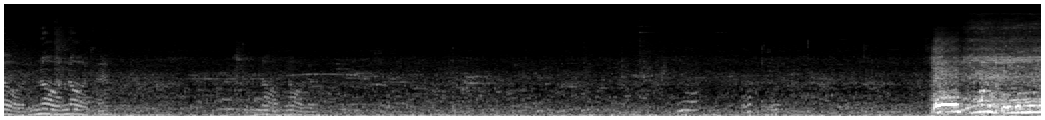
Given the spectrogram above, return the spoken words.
No, no, no, eh. sir. No, no. No, okay. Oh,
